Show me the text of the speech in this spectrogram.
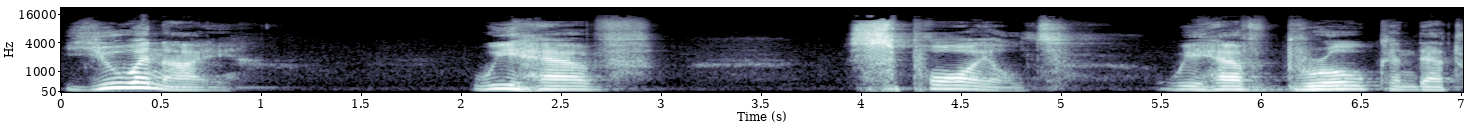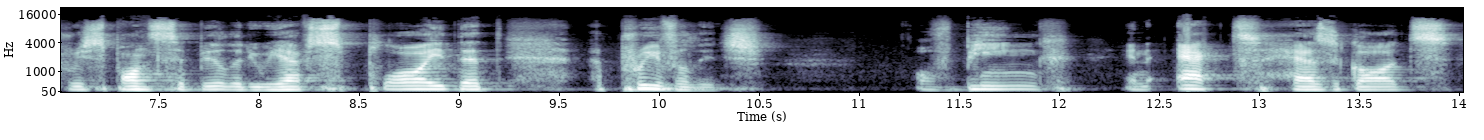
You and I, we have spoiled, we have broken that responsibility, we have spoiled that uh, privilege of being and act as God's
